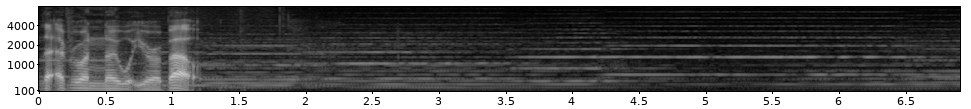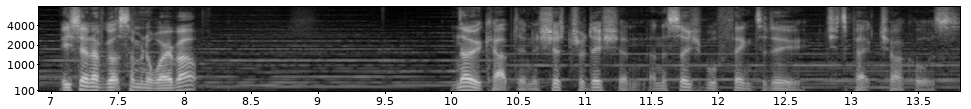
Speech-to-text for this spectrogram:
Let everyone know what you're about. Are you saying I've got something to worry about? No, Captain, it's just tradition, and a sociable thing to do, Chittapek chuckles.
